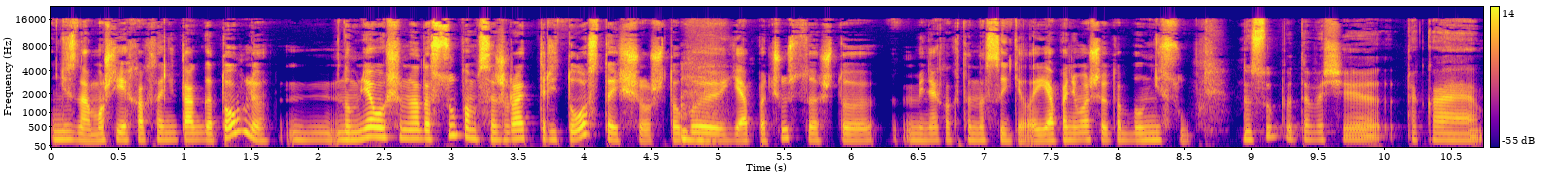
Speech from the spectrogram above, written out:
не знаю, может, я их как-то не так готовлю, но мне, в общем, надо супом сожрать три тоста еще, чтобы я почувствовала, что меня как-то насытило. Я понимаю, что это был не суп. Но суп это вообще такая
